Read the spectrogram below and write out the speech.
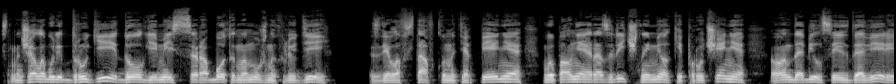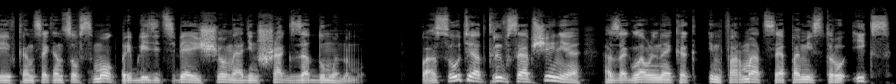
Сначала были другие долгие месяцы работы на нужных людей, Сделав ставку на терпение, выполняя различные мелкие поручения, он добился их доверия и в конце концов смог приблизить себя еще на один шаг к задуманному. По сути, открыв сообщение, озаглавленное как «информация по мистеру X»,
